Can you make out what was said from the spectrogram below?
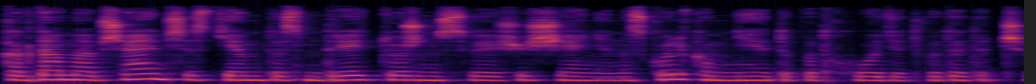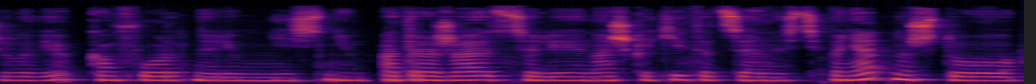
когда мы общаемся с кем-то, смотреть тоже на свои ощущения, насколько мне это подходит, вот этот человек, комфортно ли мне с ним, отражаются ли наши какие-то ценности. Понятно, что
